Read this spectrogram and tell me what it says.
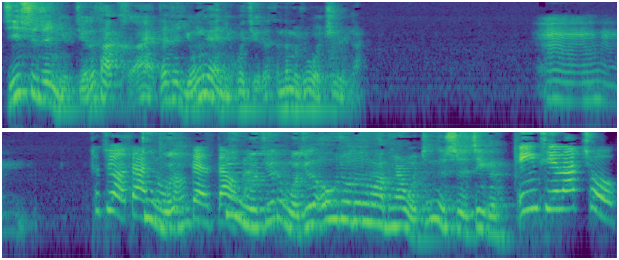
即使是你觉得它可爱，但是永远你会觉得它那么弱智呢？嗯，它就要大就我众能 get 到对，我觉得我觉得欧洲的动画片，我真的是这个，？intellectual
